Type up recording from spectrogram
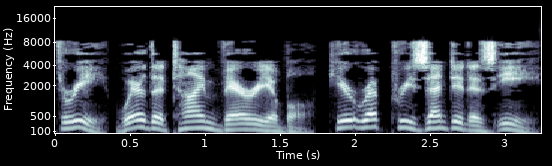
3 where the time variable, here represented as e,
